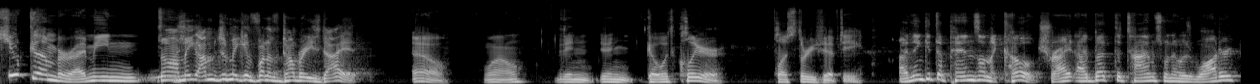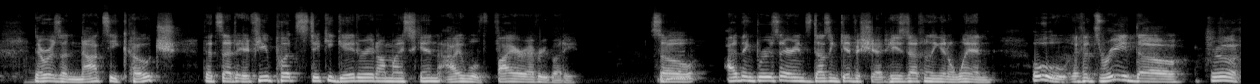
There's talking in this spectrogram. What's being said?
cucumber. I mean, No, I'm, make, I'm just making fun of Tom Brady's diet. Oh, well, then then go with clear, plus 350. I think it depends on the coach, right? I bet the times when it was water, there was a Nazi coach that said, if you put sticky Gatorade on my skin, I will fire everybody. So mm-hmm. I think Bruce Arians doesn't give a shit. He's definitely going to win. Ooh, if it's Reid, though, ugh,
